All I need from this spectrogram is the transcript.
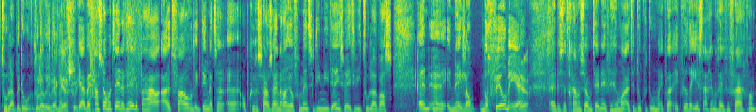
Tula bedoel, bedoel je dan, ik, ja, sorry. Ja, wij gaan zo meteen het hele verhaal uitvouwen. Want ik denk dat er uh, op Curaçao zijn er al heel veel mensen... die niet eens weten wie Tula was. En uh, in Nederland nog veel meer. Ja. Uh, dus dat gaan we zo meteen even helemaal uit de doeken doen. Maar ik, ik wilde eerst eigenlijk nog even vragen... van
